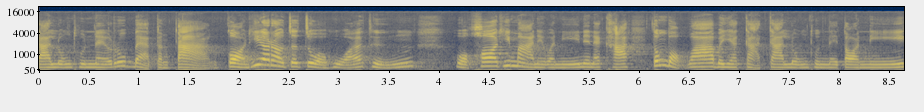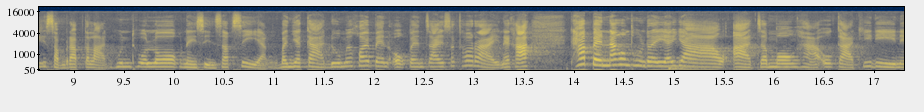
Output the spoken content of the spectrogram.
การลงทุนในรูปแบบต่างๆ ก่อนที่เราจะจั่วหัวถึง หัวข้อที่มาในวันนี้เนี่ยนะคะ ต้องบอกว่าบรรยากาศการลงทุนในตอนนี้สำหรับตลาดหุ้นทั่วโลกในสินทรัพย์เสี่ยง บรรยากาศดูไม่ค่อยเป็นอกเป็นใจสักเท่าไหร่นะคะ ถ้าเป็นนักลงทุนระยะยาวอาจจะมองหาโอกาสที่ดีใน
